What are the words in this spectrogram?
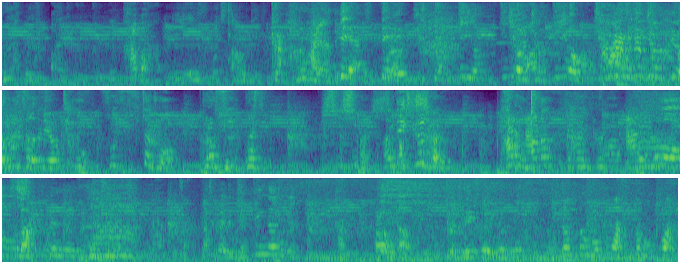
몰라 몰라. 아, 그, 그, 그, 가봐. EA 스포츠 나올 때 가, 바로 가야 돼 이때야 이때야 이때야 뛰어 뛰어 말아 뛰어 말아. 뛰어, 뛰어, 뛰어, 뛰어. 뛰어, 수, 숫자 좋아. 플러스 플러스. 씨발. 안 돼, 씨발. 그. 바로 나가. 야 이거 오, 나쁘면 야 나쁘지 않아. 나쁘면 그냥 띵가는 게. 감사합니다. 저 제이송이거든요. 너너못 뽑았어. 너못 뽑았어.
